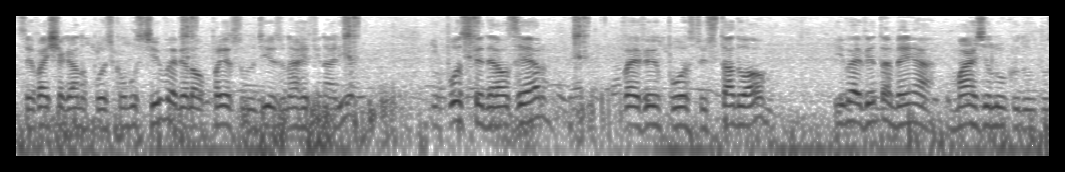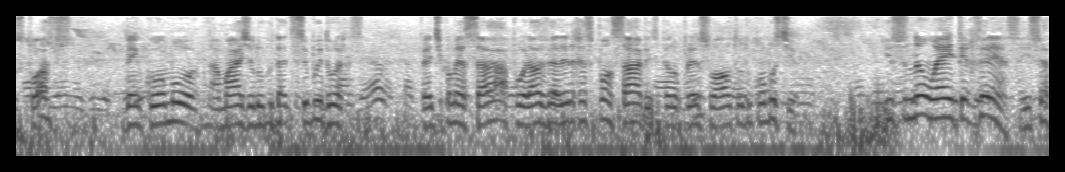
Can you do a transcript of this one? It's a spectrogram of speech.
Você vai chegar no posto de combustível, vai ver lá o preço do diesel na refinaria, imposto federal zero, vai ver o imposto estadual e vai ver também a margem de lucro do, dos postos bem como a margem de lucro das distribuidoras, para a gente começar a apurar os verdadeiros responsáveis pelo preço alto do combustível. Isso não é interferência, isso é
